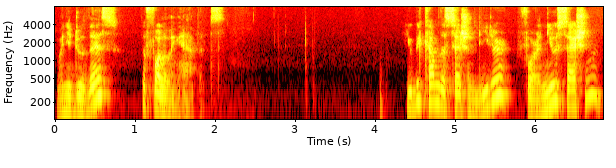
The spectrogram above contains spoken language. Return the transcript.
When you do this, the following happens. You become the session leader for a new session,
